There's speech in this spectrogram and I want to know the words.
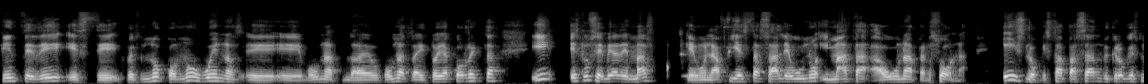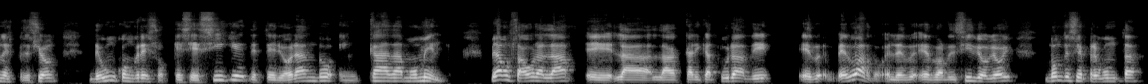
gente de, este, pues no con no buenas, eh, eh, una, trayectoria correcta, y esto se ve además que en la fiesta sale uno y mata a una persona. Es lo que está pasando y creo que es una expresión de un Congreso que se sigue deteriorando en cada momento. Veamos ahora la, eh, la, la caricatura de Eduardo, el eduardicidio de hoy, donde se pregunta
